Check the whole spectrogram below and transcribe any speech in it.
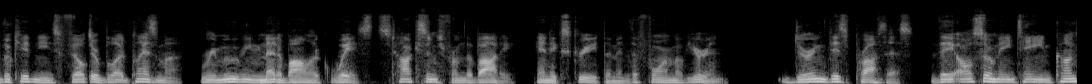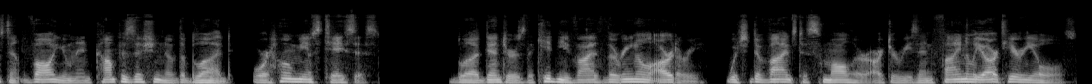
The kidneys filter blood plasma, removing metabolic wastes toxins from the body, and excrete them in the form of urine. During this process, they also maintain constant volume and composition of the blood, or homeostasis. Blood enters the kidney via the renal artery, which divides to smaller arteries and finally arterioles.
